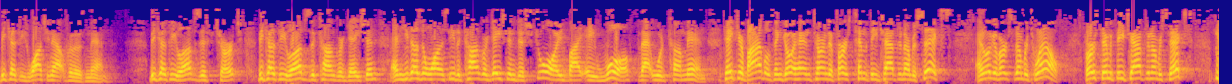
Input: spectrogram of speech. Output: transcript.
Because he's watching out for those men because he loves this church, because he loves the congregation, and he doesn't want to see the congregation destroyed by a wolf that would come in. Take your Bibles and go ahead and turn to 1 Timothy chapter number 6 and look at verse number 12. 1 Timothy chapter number 6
